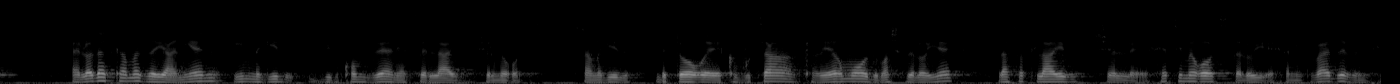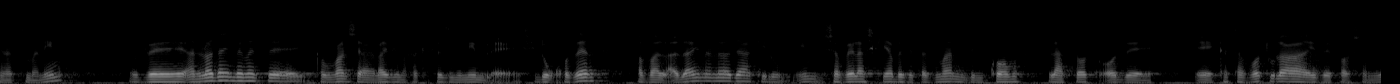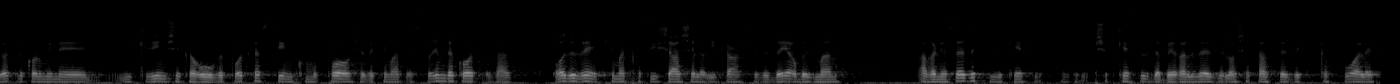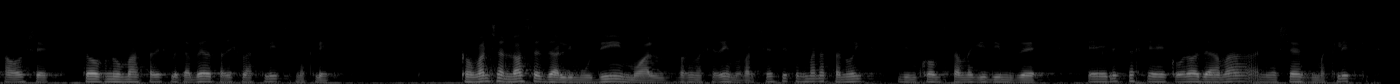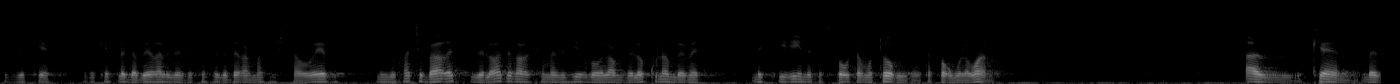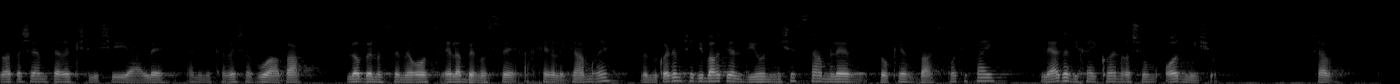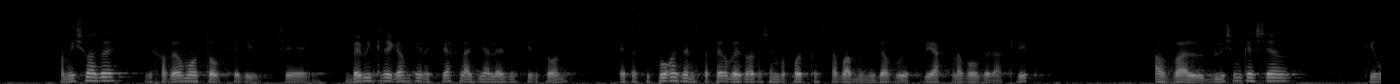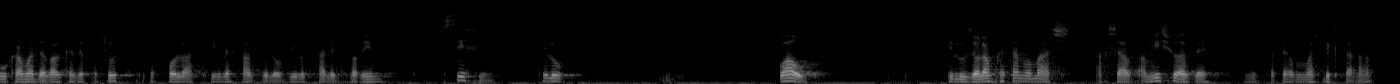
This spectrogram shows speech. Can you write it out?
אני לא יודע עד כמה זה יעניין אם נגיד במקום זה אני אעשה לייב של מרוץ. סתם נגיד בתור uh, קבוצה, career mode או מה שזה לא יהיה, לעשות לייב של uh, חצי מרוץ, תלוי איך אני אקבע את זה ומבחינת זמנים. ואני לא יודע אם באמת זה, כמובן שהלייבים אחר כך יהיו זמינים לשידור חוזר, אבל עדיין אני לא יודע, כאילו, אם שווה להשקיע בזה את הזמן במקום לעשות עוד... Uh, אה, כתבות אולי ופרשנויות לכל מיני מקרים שקרו ופודקאסטים כמו פה שזה כמעט 20 דקות ואז עוד איזה כמעט חצי שעה של עריכה שזה די הרבה זמן אבל אני עושה את זה כי זה כיף לי, זה פשוט כיף לדבר על זה, זה לא שאתה עושה את זה כי כפו עליך או שטוב נו מה צריך לדבר, צריך להקליט, נקליט. כמובן שאני לא אעשה את זה על לימודים או על דברים אחרים, אבל שיש לי את הזמן הפנוי במקום סתם נגיד אם זה אה, לשחק או לא יודע מה, אני יושב ומקליט כי פשוט זה כיף. זה כיף לדבר על זה, זה כיף לדבר על משהו שאתה אוהב. במיוחד שבארץ זה לא הדבר הכי מזהיר בעולם ולא כולם באמת מכירים את הספורט המוטורי ואת הפורמולה 1. אז כן, בעזרת השם פרק שלישי יעלה, אני מקווה שבוע הבא, לא בנושא מרוץ אלא בנושא אחר לגמרי, ומקודם שדיברתי על דיון, מי ששם לב ועוקב בספוטיפיי, ליד אביחי כהן רשום עוד מישהו. עכשיו, המישהו הזה זה חבר מאוד טוב שלי, שבמקרה גם כן הצליח להגיע לאיזה סרטון. את הסיפור הזה נספר בעזרת השם בפודקאסט הבא, במידה והוא יצליח לבוא ולהקליט. אבל בלי שום קשר, תראו כמה דבר כזה פשוט יכול להכיר לך ולהוביל אותך לדברים פסיכיים. כאילו, וואו, כאילו זה עולם קטן ממש. עכשיו, המישהו הזה, אני אספר ממש בקצרה,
